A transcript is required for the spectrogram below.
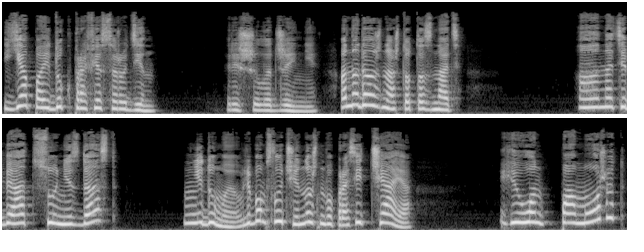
«Я пойду к профессору Дин», — решила Джинни. «Она должна что-то знать». «А она тебя отцу не сдаст?» «Не думаю. В любом случае нужно попросить чая». «И он поможет?»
